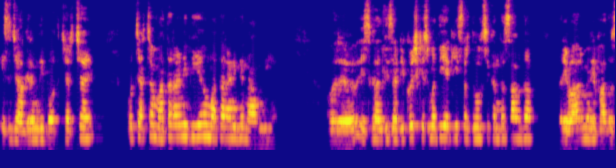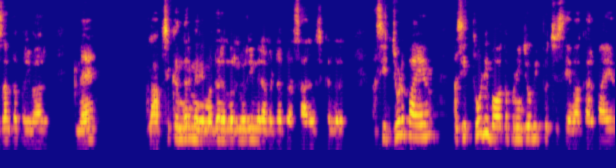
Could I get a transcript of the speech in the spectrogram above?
ਇਸ ਜਾਗਰਣ ਦੀ ਬਹੁਤ ਚਰਚਾ ਹੈ। ਉਹ ਚਰਚਾ ਮਾਤਾ ਰਾਣੀ ਦੀ ਹੈ, ਉਹ ਮਾਤਾ ਰਾਣੀ ਦੇ ਨਾਮ ਦੀ ਹੈ। ਔਰ ਇਸ ਗੱਲ ਦੀ ਸਾਡੀ ਖੁਸ਼ਕਿਸਮਤੀ ਹੈ ਕਿ ਸਰਦੂਲ ਸਿਕੰਦਰ ਸਾਹਿਬ ਦਾ ਪਰਿਵਾਰ, ਮੇਰੇ ਫਾਦਰ ਸਾਹਿਬ ਦਾ ਪਰਿਵਾਰ, ਮੈਂ ਆਲਾਪ ਸਿਕੰਦਰ, ਮੇਰੇ ਮਦਰ ਅਮਰ ਲੋਰੀ, ਮੇਰਾ ਵੱਡਾ ਭਰਾ ਸਾਰੰਗ ਸਿਕੰਦਰ, ਅਸੀਂ ਜੁੜ ਪਾਏ ਹਾਂ, ਅਸੀਂ ਥੋੜੀ ਬਹੁਤ ਆਪਣੀ ਜੋ ਵੀ ਤੁੱਛ ਸੇਵਾ ਕਰ ਪਾਏ ਹਾਂ।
